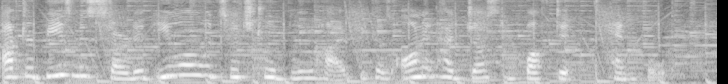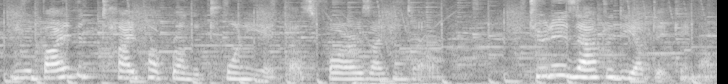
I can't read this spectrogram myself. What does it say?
After Beesmas started, Elol would switch to a blue hive because Onett had just buffed it tenfold. You would buy the Tide Popper on the 28th, as far as I can tell. Two days after the update came out.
